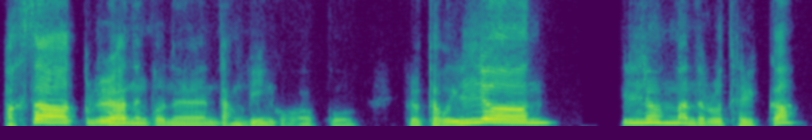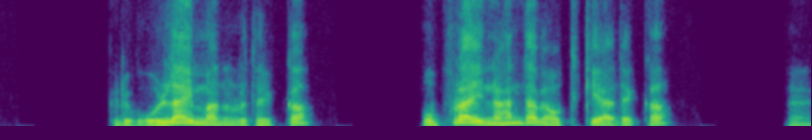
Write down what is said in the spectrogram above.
박사를 하는 거는 낭비인 것 같고, 그렇다고 1년, 1년만으로 될까? 그리고 온라인만으로 될까? 오프라인을 한다면 어떻게 해야 될까? 네,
